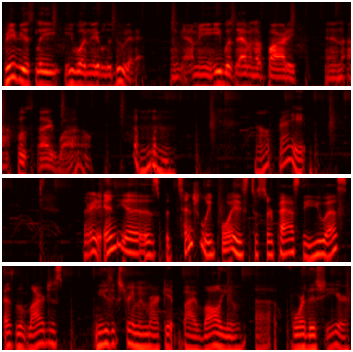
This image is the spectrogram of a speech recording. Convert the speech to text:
previously he wasn't able to do that. I mean, he was having a party, and I was like, wow. mm. All right. All right. India is potentially poised to surpass the US as the largest music streaming market by volume uh, for this year.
